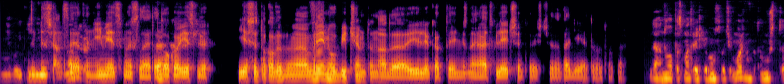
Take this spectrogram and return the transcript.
не будет... Ни Без шанса, это не имеет смысла. Это да. только если, если только э, время убить чем-то надо или как-то, я не знаю, отвлечься. То есть ради этого только. Да, но посмотреть в любом случае можно, потому что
